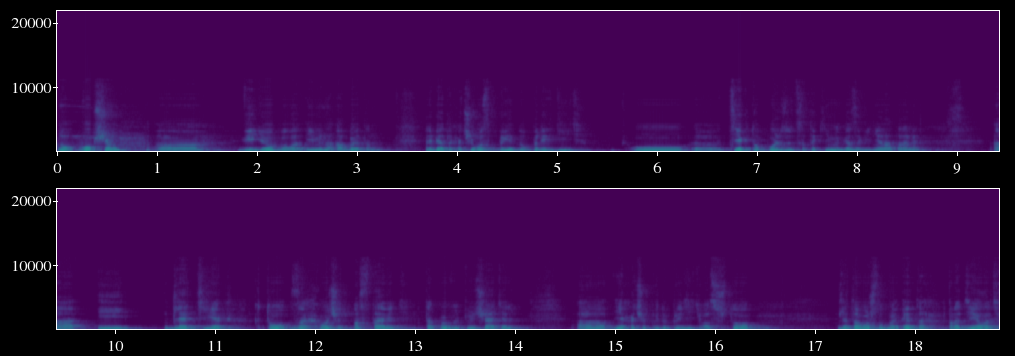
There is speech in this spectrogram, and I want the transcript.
Ну, в общем, э, видео было именно об этом. Ребята, хочу вас предупредить. У, э, те, кто пользуется такими газогенераторами, э, и для тех, кто захочет поставить такой выключатель, э, я хочу предупредить вас, что для того, чтобы это проделать,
